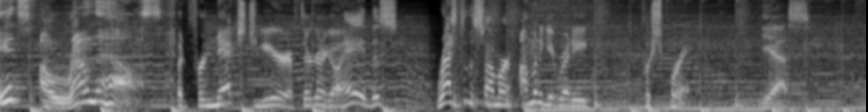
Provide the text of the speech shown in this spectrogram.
It's around the house. But for next year, if they're going to go, hey, this rest of the summer, I'm going to get ready for spring. Yes.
